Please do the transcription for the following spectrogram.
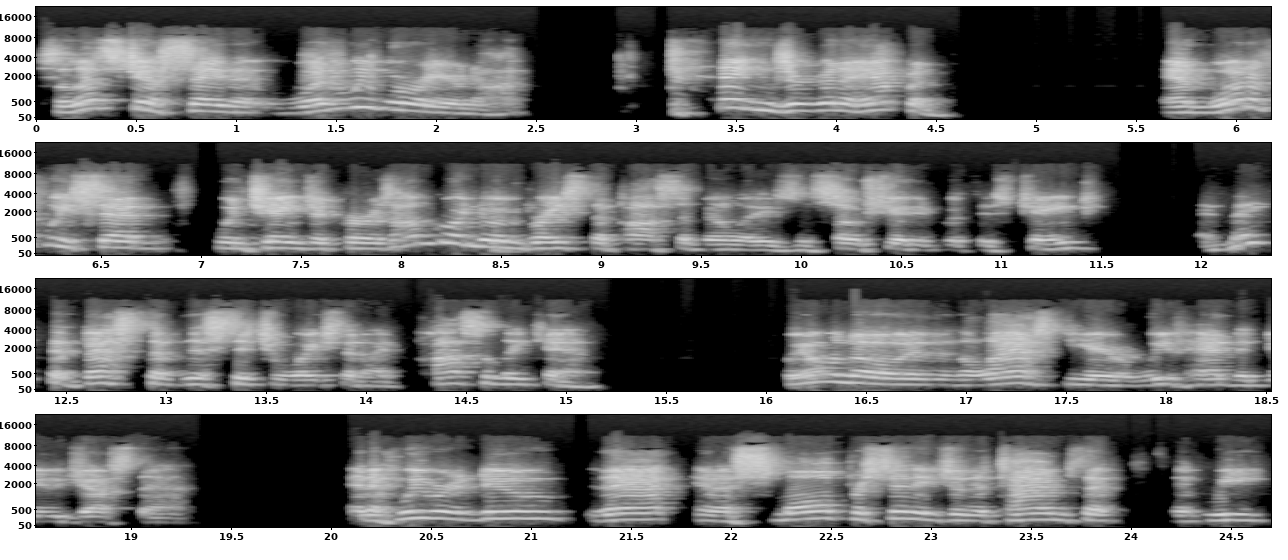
So let's just say that whether we worry or not, things are going to happen. And what if we said, when change occurs, I'm going to embrace the possibilities associated with this change and make the best of this situation that I possibly can? We all know that in the last year, we've had to do just that. And if we were to do that in a small percentage of the times that, that we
